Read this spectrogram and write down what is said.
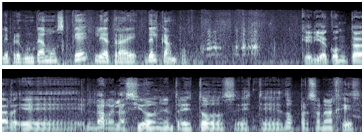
Le preguntamos qué le atrae del campo. Quería contar eh, la relación entre estos este, dos personajes,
